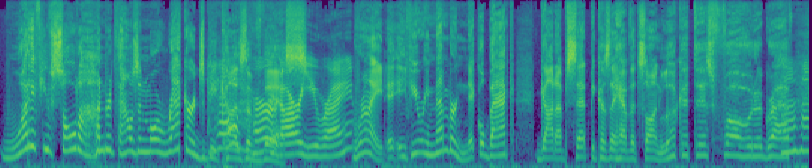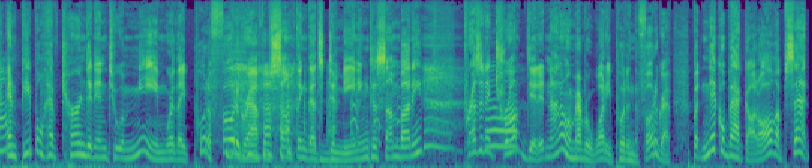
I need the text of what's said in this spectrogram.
What if you've sold a 100,000 more records because How of hurt this? are you, right? Right. If you remember, Nickelback got upset because they have that song, Look at This Photograph. Mm-hmm. And people have turned it into a meme where they put a photograph of something that's demeaning to somebody. President Oh. Trump did it, and I don't remember what he put in the photograph, but Nickelback got all upset.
